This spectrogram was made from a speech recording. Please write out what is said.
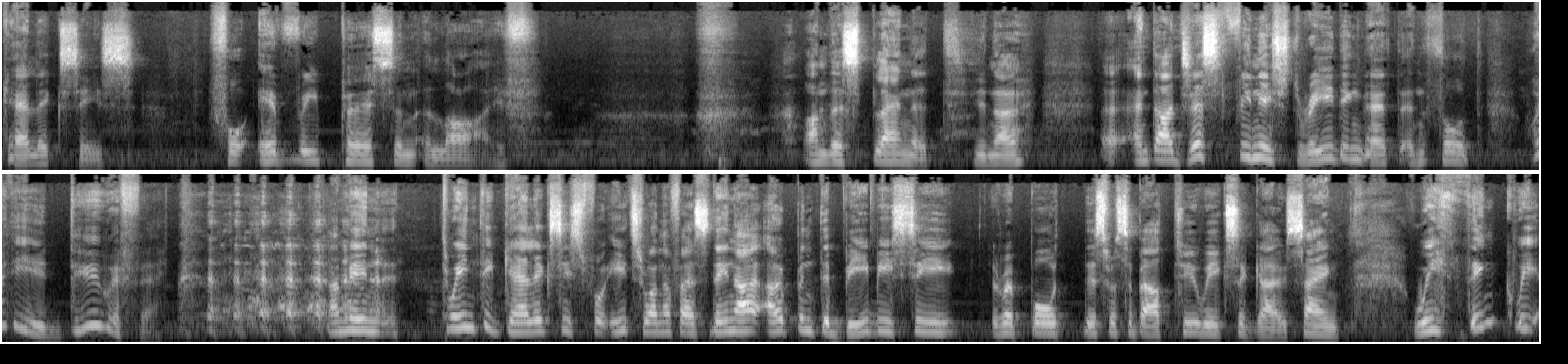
galaxies for every person alive on this planet, you know. And I just finished reading that and thought, what do you do with that? I mean, 20 galaxies for each one of us. Then I opened the BBC report, this was about two weeks ago, saying, We think we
